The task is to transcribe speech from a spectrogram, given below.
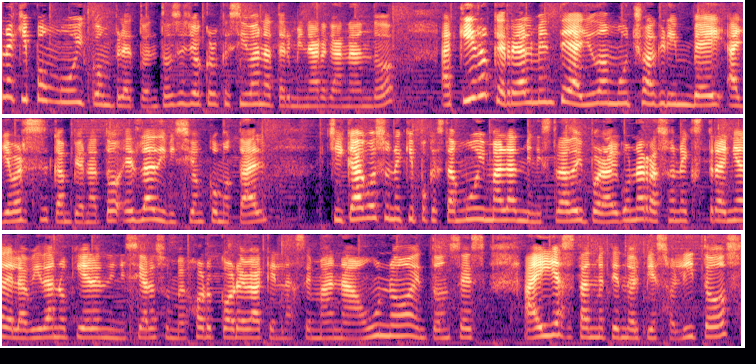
un equipo muy completo, entonces yo creo que sí van a terminar ganando. Aquí lo que realmente ayuda mucho a Green Bay a llevarse ese campeonato es la división como tal. Chicago es un equipo que está muy mal administrado y por alguna razón extraña de la vida no quieren iniciar a su mejor coreback en la semana 1, entonces ahí ya se están metiendo el pie solitos.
